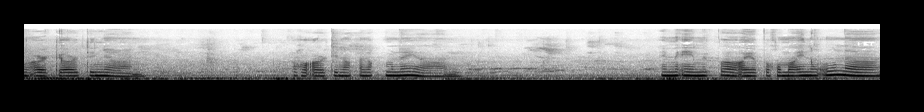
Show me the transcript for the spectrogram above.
ang arte-arte niyan. Baka arte ng anak mo na yan. Eme-eme pa. Ayaw pa kumain nung una.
